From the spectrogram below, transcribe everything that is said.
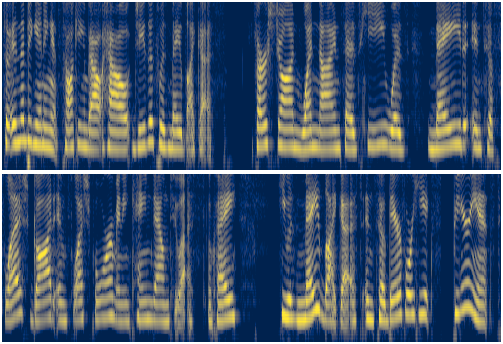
So in the beginning, it's talking about how Jesus was made like us. First John 1 9 says he was made into flesh, God in flesh form, and he came down to us, okay? He was made like us, and so therefore he experienced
